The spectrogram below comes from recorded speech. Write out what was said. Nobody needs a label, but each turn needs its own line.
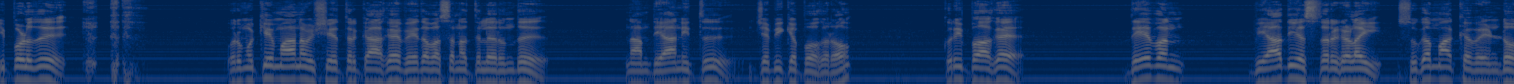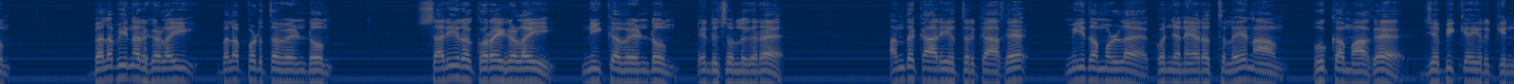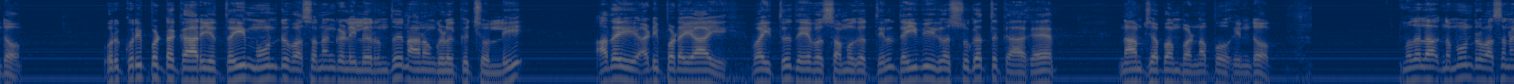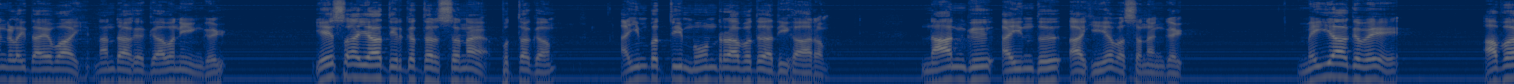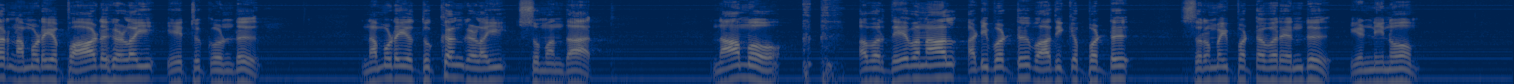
இப்பொழுது ஒரு முக்கியமான விஷயத்திற்காக வேத வசனத்திலிருந்து நாம் தியானித்து ஜெபிக்க போகிறோம். குறிப்பாக தேவன் வியாதியஸ்தர்களை சுகமாக்க வேண்டும் பலவீனர்களை பலப்படுத்த வேண்டும் சரீர குறைகளை நீக்க வேண்டும் என்று சொல்லுகிற அந்த காரியத்திற்காக மீதமுள்ள கொஞ்ச நேரத்திலே நாம் ஊக்கமாக ஜெபிக்க இருக்கின்றோம். ஒரு குறிப்பிட்ட காரியத்தை மூன்று வசனங்களிலிருந்து நான் உங்களுக்கு சொல்லி அதை அடிப்படையாய் வைத்து தேவ சமூகத்தில் தெய்வீக சுகத்துக்காக நாம் ஜெபம் பண்ண போகின்றோம். முதலா இந்த மூன்று வசனங்களை தயவாய் நன்றாக கவனியுங்கள். ஏசாயா தீர்க்க தரிசன புத்தகம் ஐம்பத்தி மூன்றாவது அதிகாரம் நான்கு ஐந்து ஆகிய வசனங்கள். மெய்யாகவே அவர் நம்முடைய பாடுகளை ஏற்றுக்கொண்டு நம்முடைய துக்கங்களை சுமந்தார். நாமோ அவர் தேவனால் அடிபட்டு பாதிக்கப்பட்டு சிரமைப்பட்டவர் என்று எண்ணினோம்.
